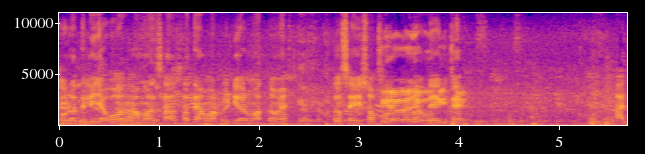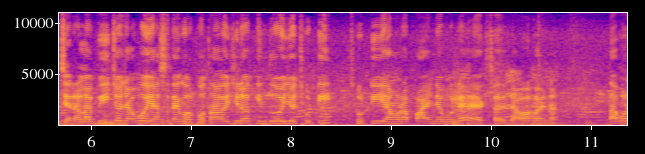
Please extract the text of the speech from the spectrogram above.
ঘোরাতে নিয়ে যাব আমার সাথে সাথে আমার ভিডিওর মাধ্যমে। তো সেই সব দেখবে। আর চেরালা বিচও যাব এর সাথে একবার কথা হয়েছিল কিন্তু ওই যে ছুটি ছুটি আমরা পাই না বলে একসাথে যাওয়া হয় না। তারপর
